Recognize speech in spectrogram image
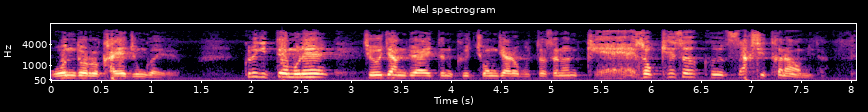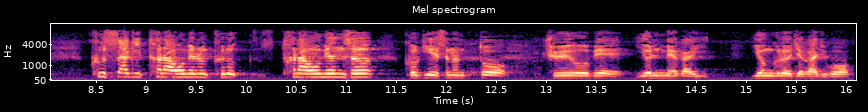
온도를 가해 준 거예요. 그렇기 때문에 저장되어 있던 그 종자로부터서는 계속해서 그 싹이 터나옵니다. 그 싹이 터나오면은 그 터나오면서 거기에서는 또 죄업의 열매가 연그러져 가지고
